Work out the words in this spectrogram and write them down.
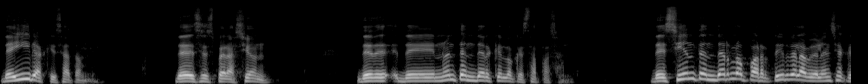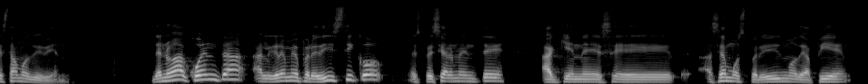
de ira quizá también, de desesperación, de, de, no entender qué es lo que está pasando, de sí entenderlo a partir de la violencia que estamos viviendo. De nueva cuenta, al gremio periodístico especialmente a quienes eh, hacemos periodismo de a pie,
